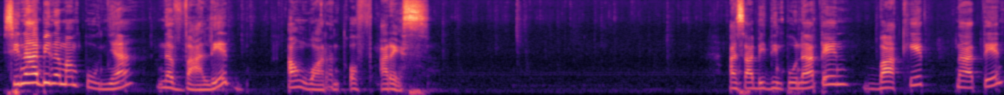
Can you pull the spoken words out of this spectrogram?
Sinabi naman po niya na valid ang warrant of arrest. Ang sabi din po natin, bakit natin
